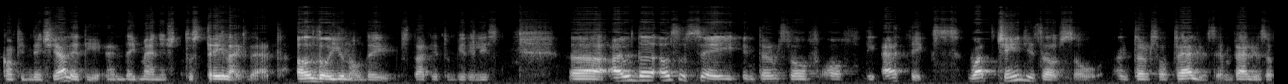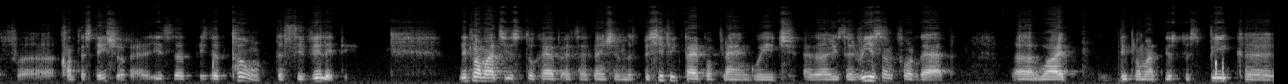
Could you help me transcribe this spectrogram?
confidentiality and they managed to stay like that although you know they started to be released Uh, I would uh, also say in terms of, of the ethics, what changes also in terms of values and values of uh, contestation is the, is the tone, the civility. Diplomats used to have, as I mentioned, a specific type of language, and there is a reason for that, uh, why diplomats used to speak uh,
